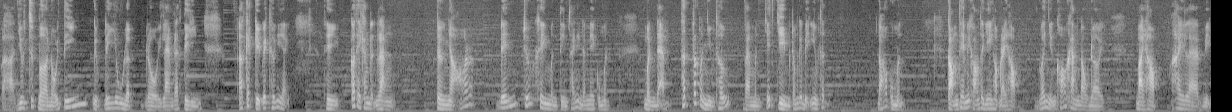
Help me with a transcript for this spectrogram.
uh, youtuber nổi tiếng được đi du lịch rồi làm ra tiền uh, các kiểu các thứ như vậy. Thì có thể khẳng định rằng từ nhỏ đến trước khi mình tìm thấy niềm đam mê của mình mình đã thích rất là nhiều thứ và mình chết chìm trong cái biển yêu thích đó của mình. Cộng thêm cái khoảng thời gian học đại học với những khó khăn đầu đời bài học hay là việc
